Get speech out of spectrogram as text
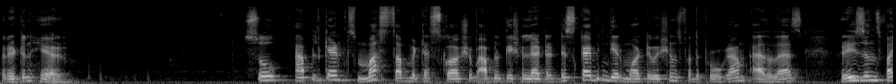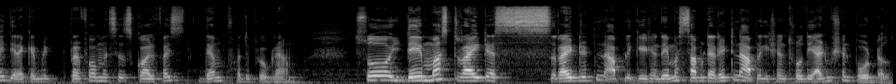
written here so applicants must submit a scholarship application letter describing their motivations for the program as well as reasons why their academic performances qualifies them for the program. So they must write a write written application. They must submit a written application through the admission portal.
